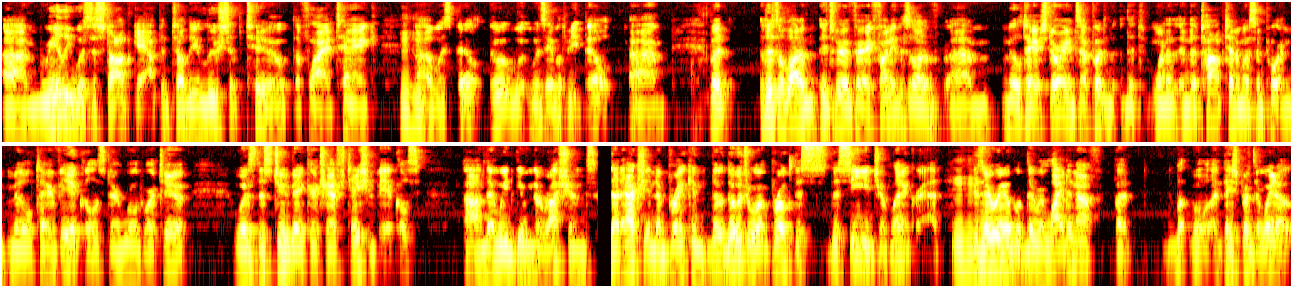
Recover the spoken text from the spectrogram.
Um, really was a stopgap until the Ilyushin two, the flying tank, mm-hmm. uh, was built. Was able to be built. Um, but there's a lot of it's very very funny. There's a lot of um, military historians that put the, one of, in the top ten most important military vehicles during World War II was the Studebaker transportation vehicles um, that we'd given the Russians that actually ended up breaking. Those were what broke the the siege of Leningrad because mm-hmm. they were able. They were light enough, but well, they spread their weight out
